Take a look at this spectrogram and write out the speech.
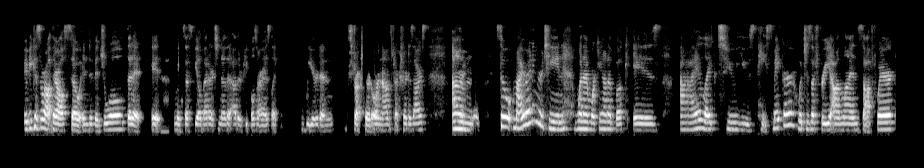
Maybe because we're all they're all so individual that it it makes us feel better to know that other people's are as like weird and structured or non-structured as ours. Um, so my writing routine when I'm working on a book is I like to use Pacemaker, which is a free online software.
